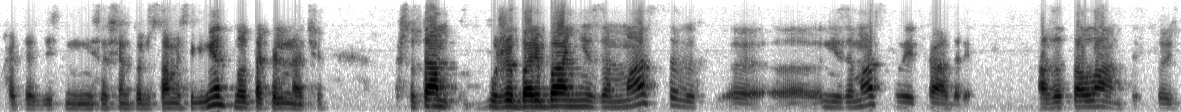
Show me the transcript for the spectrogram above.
хотя здесь не совсем тот же самый сегмент, но так или иначе, что там уже борьба не за массовых, не за массовые кадры, а за таланты. То есть,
